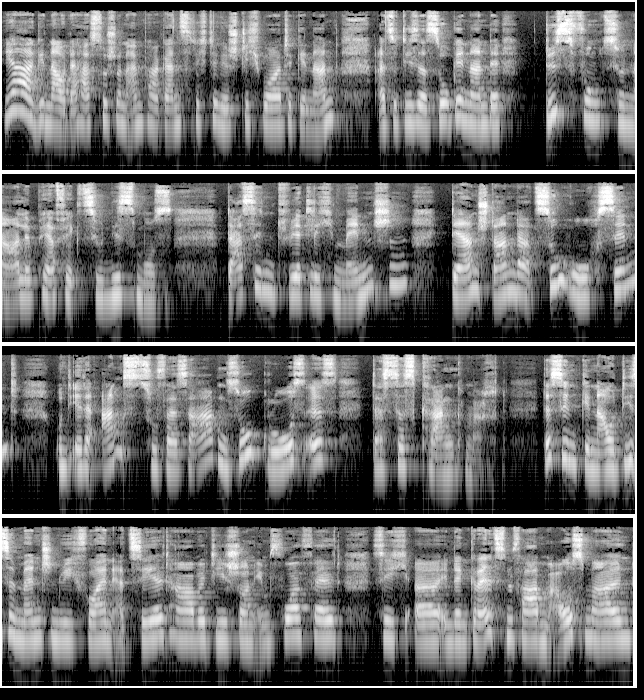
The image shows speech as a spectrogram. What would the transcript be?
Ja, genau, da hast du schon ein paar ganz richtige Stichworte genannt. Also dieser sogenannte dysfunktionale Perfektionismus. Das sind wirklich Menschen, deren Standards so hoch sind und ihre Angst zu versagen so groß ist, dass das krank macht. Das sind genau diese Menschen, wie ich vorhin erzählt habe, die schon im Vorfeld sich äh, in den grellsten Farben ausmalen,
